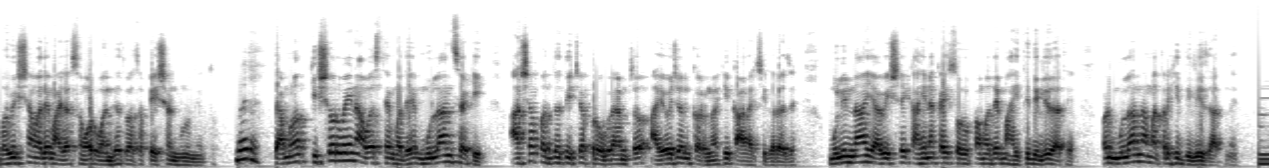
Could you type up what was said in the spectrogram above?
भविष्यामध्ये माझ्यासमोर वंध्यत्वाचा पेशंट म्हणून येतो. त्यामुळं किशोरवयीन अवस्थेमध्ये मुलांसाठी अशा पद्धतीच्या प्रोग्रामचं आयोजन करणं ही काळाची गरज आहे. मुलींना याविषयी काही ना काही स्वरूपामध्ये माहिती दिली जाते पण मुलांना मात्र ही दिली जात नाही.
